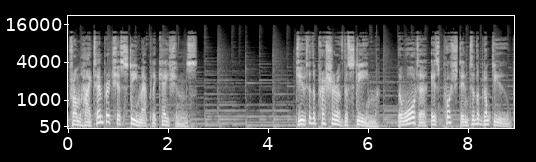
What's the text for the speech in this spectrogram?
from high-temperature steam applications. Due to the pressure of the steam, the water is pushed into the Bourdon tube,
